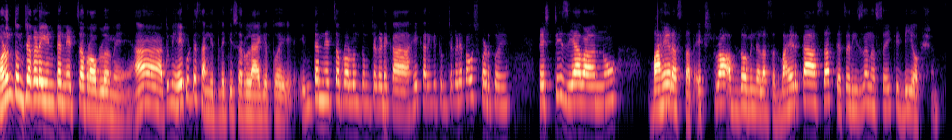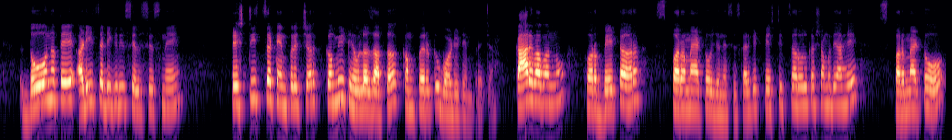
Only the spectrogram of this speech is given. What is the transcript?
म्हणून तुमच्याकडे इंटरनेटचा प्रॉब्लेम आहे. हां तुम्ही हे कुठे सांगितलं की सर लॅग येतोय? इंटरनेटचा प्रॉब्लेम तुमच्याकडे का आहे? कारण की तुमच्याकडे पाऊस पडतोय. टेस्टीज या बाळांनो बाहेर असतात. एक्स्ट्रा अबडॉमिनल असतात. बाहेर का असतात? त्याचं रिझन असं आहे की डी ऑप्शन दोन ते अडीच डिग्री सेल्सिअसने टेस्टीजचं टेम्परेचर कमी ठेवलं जातं कंपेअर टू बॉडी टेम्परेचर का रे बाबांनो? फॉर बेटर स्पर्मॅटोजेनेसिस कारण की टेस्टीजचा रोल कशामध्ये आहे? स्पर्मॅटो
